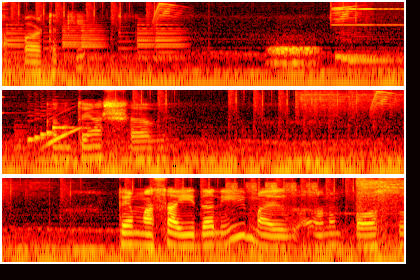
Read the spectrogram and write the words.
A porta aqui. Eu não tenho a chave. Tem uma saída ali, mas eu não posso...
